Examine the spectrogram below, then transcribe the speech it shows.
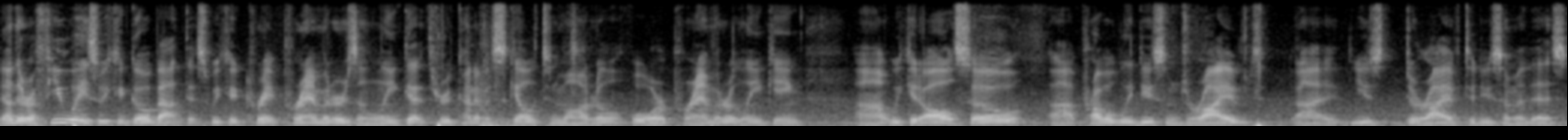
Now there are a few ways we could go about this. We could create parameters and link it through kind of a skeleton model or parameter linking. Uh, we could also uh, probably do some derived uh, use Derive to do some of this.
